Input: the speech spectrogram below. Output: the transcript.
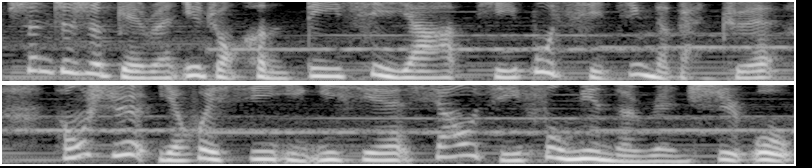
甚至是给人一种很低气压、提不起劲的感觉，同时也会吸引一些消极负面的人事物。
